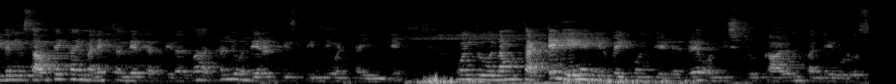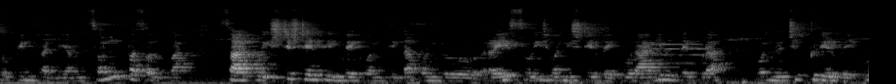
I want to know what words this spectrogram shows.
ಈಗ ನೀವು ಸೌತೆಕಾಯಿ ಮನೆಗೆ ತಂದೆ ತರ್ತೀರಲ್ವ? ಅದರಲ್ಲಿ ಒಂದು ಎರಡು ಪೀಸ್ ತಿನ್ನಿ ಒಂದು ಟೈಮ್ಗೆ ಒಂದು ನಮ್ಮ ತಟ್ಟೆಲಿ ಏನೇನು ಇರಬೇಕು ಅಂತ ಹೇಳಿದ್ರೆ ಒಂದಿಷ್ಟು ಕಾಳಿನ ಪಲ್ಯಗಳು ಸೊಪ್ಪಿನ ಪಲ್ಯ ಸ್ವಲ್ಪ ಸ್ವಲ್ಪ ಸಾಕು ಇಷ್ಟಿಷ್ಟೇನು ತಿನ್ನಬೇಕು ಅಂತಿಲ್ಲ. ಒಂದು ರೈಸು ಒಂದಿಷ್ಟು ಇರಬೇಕು. ರಾಗಿ ಮುದ್ದೆ ಕೂಡ ಒಂದು ಚಿಕ್ಕದಿರಬೇಕು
